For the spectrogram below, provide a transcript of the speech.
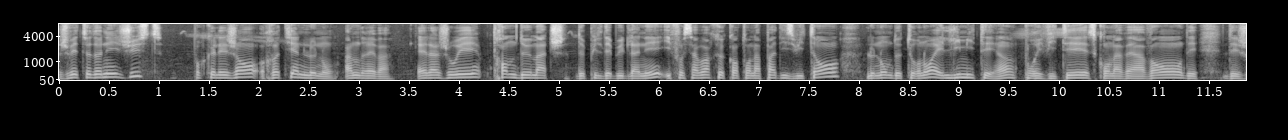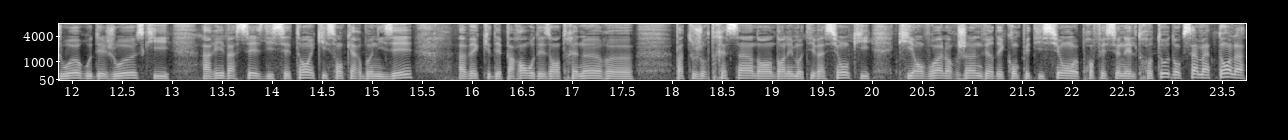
Je vais te donner juste pour que les gens retiennent le nom, Andreva. Elle a joué 32 matchs depuis le début de l'année. Il faut savoir que quand on n'a pas 18 ans, le nombre de tournois est limité hein, pour éviter ce qu'on avait avant, des, joueurs ou des joueuses qui arrivent à 16-17 ans et qui sont carbonisés avec des parents ou des entraîneurs euh, pas toujours très sains dans, les motivations qui, qui envoient leurs jeunes vers des compétitions euh, professionnelles trop tôt. Donc ça maintenant, la,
